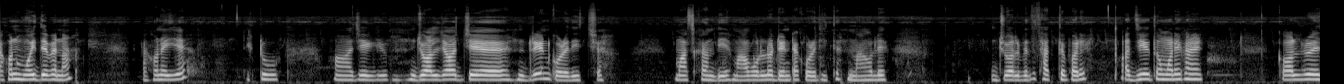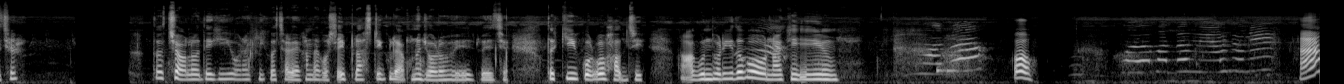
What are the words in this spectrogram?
এখন মই দেবে না। এখন এই যে একটু যে জল যাওয়ার যে ড্রেন করে দিচ্ছে। মাঝখান দিয়ে। মা বলল ড্রেনটা করে দিতে, না হলে জল বেঁধে থাকতে পারে। আর যেহেতু আমার এখানে কল রয়েছে, তো চলো দেখি ওরা কী করছে। আর এখানে দেখো, সেই প্লাস্টিকগুলো এখনও জড়ো হয়ে রয়েছে। তো কি করব ভাবছি, আগুন ধরিয়ে দেবো নাকি ও? হ্যাঁ?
